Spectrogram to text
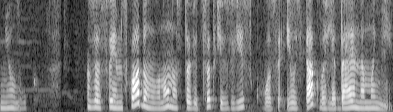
New Look. За своїм складом воно на 100% з віскози. І ось так виглядає на мені.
